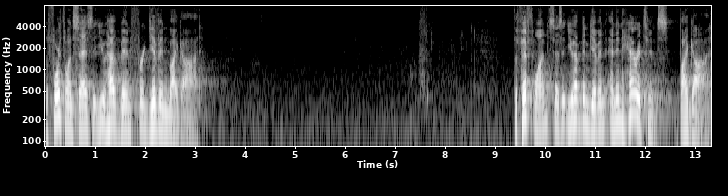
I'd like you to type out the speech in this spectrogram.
The fourth one says that you have been forgiven by God. The fifth one says that you have been given an inheritance by God.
